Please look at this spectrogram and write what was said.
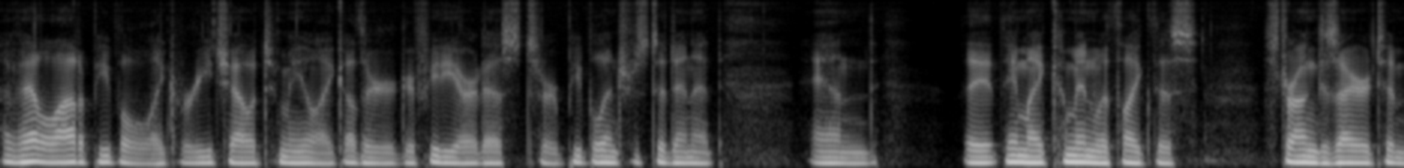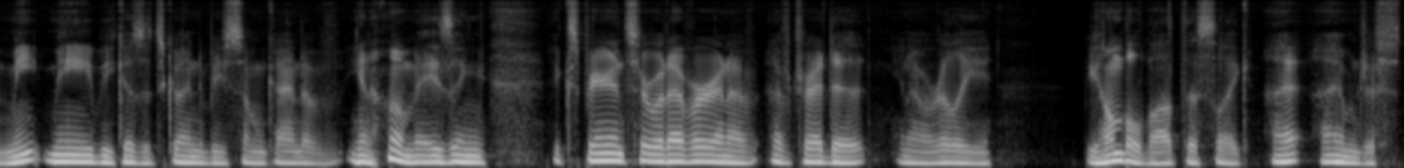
have had a lot of people like reach out to me, like other graffiti artists or people interested in it. And they, they might come in with like this strong desire to meet me because it's going to be some kind of, you know, amazing experience or whatever. And I've, I've tried to, you know, really be humble about this. Like, I, I am just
